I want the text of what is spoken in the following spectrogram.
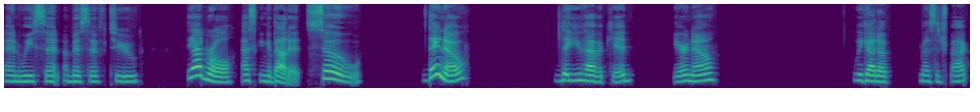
and we sent a missive to the Admiral asking about it. So they know that you have a kid here now. We got a message back.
